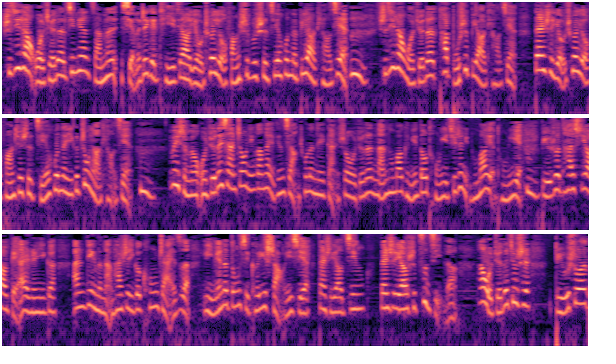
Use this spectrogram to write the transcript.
实际上，我觉得今天咱们写了这个题，叫“有车有房是不是结婚的必要条件”。嗯，实际上我觉得它不是必要条件，但是有车有房却是结婚的一个重要条件。嗯。为什么？我觉得像周宁刚才已经讲出了那感受，我觉得男同胞肯定都同意，其实女同胞也同意。嗯，比如说他需要给爱人一个安定的，哪怕是一个空宅子，里面的东西可以少一些，但是要精，但是要是自己的。那我觉得就是，比如说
